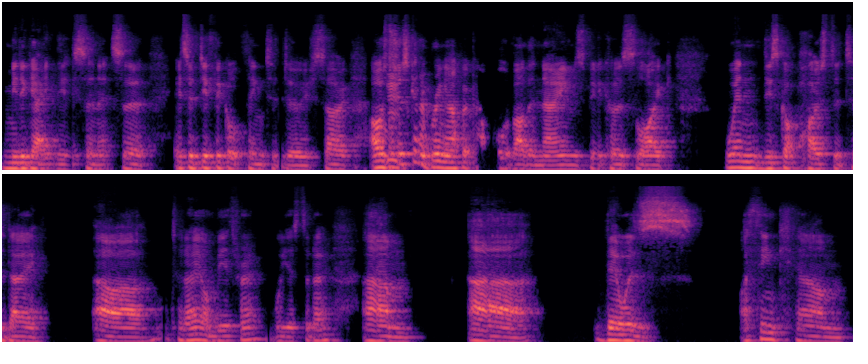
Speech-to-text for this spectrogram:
mitigate this, and it's a it's a difficult thing to do. So I was just going to bring up a couple of other names because, like, when this got posted today, uh, today on Beer Thread or yesterday, um, uh, there was, I think, um,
